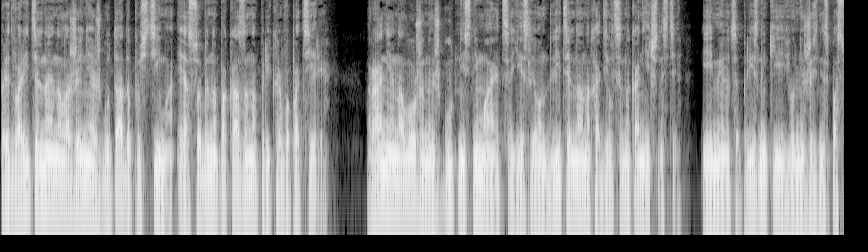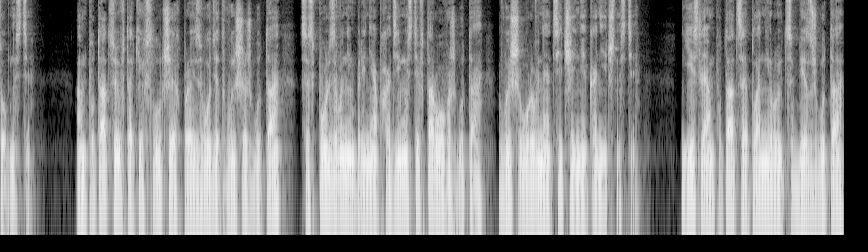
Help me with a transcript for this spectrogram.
Предварительное наложение жгута допустимо и особенно показано при кровопотере. Ранее наложенный жгут не снимается, если он длительно находился на конечности – и имеются признаки ее нежизнеспособности. Ампутацию в таких случаях производят выше жгута с использованием при необходимости второго жгута выше уровня отсечения конечности. Если ампутация планируется без жгута,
